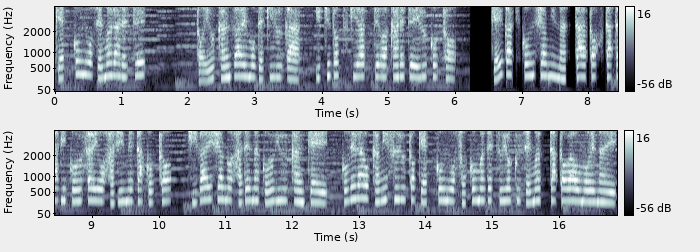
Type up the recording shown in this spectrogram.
結婚を迫られて、という考えもできるが、一度付き合って別れていること。K が既婚者になった後再び交際を始めたこと、被害者の派手な交友関係、これらを加味すると結婚をそこまで強く迫ったとは思えない。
